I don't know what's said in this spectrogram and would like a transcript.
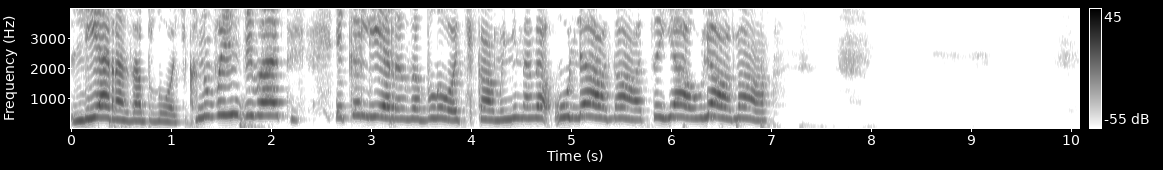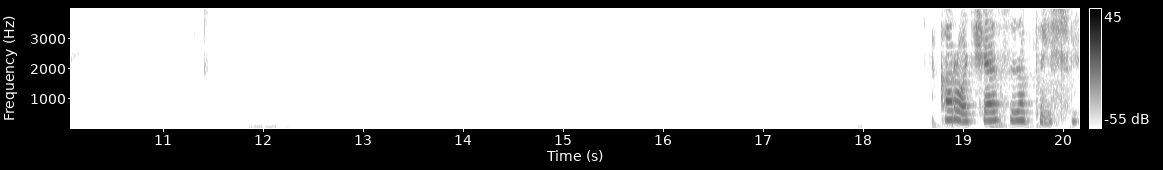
Лера Заблоцька. Ну ви издеваетесь? Яка Лера Заблоцька? Мені надо Уляна. Це я Уляна. Короче, сейчас запишем.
